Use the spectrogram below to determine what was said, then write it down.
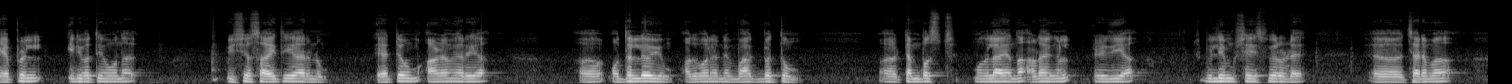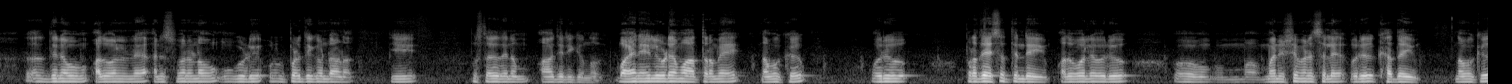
ഏപ്രിൽ ഇരുപത്തിമൂന്ന് വിശ്വസാഹിത്യകാരനും ഏറ്റവും ആഴമേറിയ ഒതല്ലോയും ഒഥല്ലോയും അതുപോലെ തന്നെ മാക്ബത്തും ടെമ്പസ്റ്റ് മുതലായ നാടകങ്ങൾ എഴുതിയ വില്യം ഷേക്സ്പിയറുടെ ചരമ ദിനവും അതുപോലെ തന്നെ അനുസ്മരണവും കൂടി ഉൾപ്പെടുത്തിക്കൊണ്ടാണ് ഈ പുസ്തക ദിനം ആചരിക്കുന്നത്. വായനയിലൂടെ മാത്രമേ നമുക്ക് ഒരു പ്രദേശത്തിന്റെയും അതുപോലെ ഒരു മനുഷ്യ മനസ്സിലെ ഒരു കഥയും നമുക്ക്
